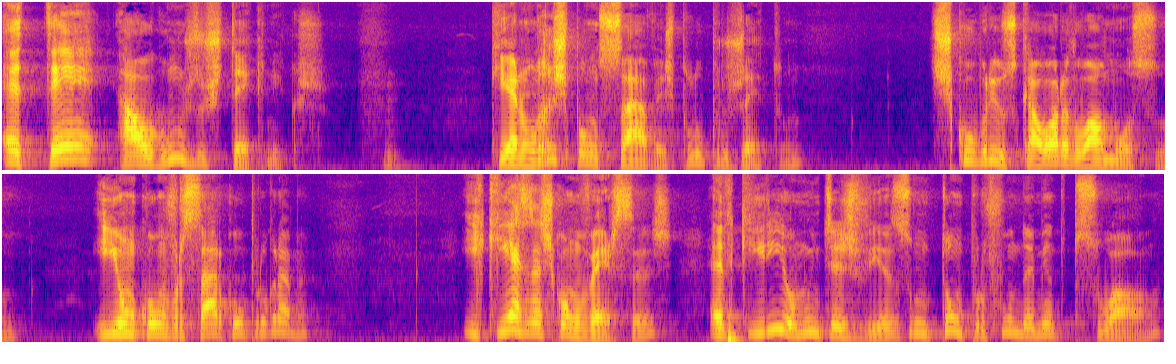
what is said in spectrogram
até alguns dos técnicos que eram responsáveis pelo projeto, descobriu-se que à hora do almoço iam conversar com o programa. E que essas conversas adquiriam muitas vezes um tom profundamente pessoal,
